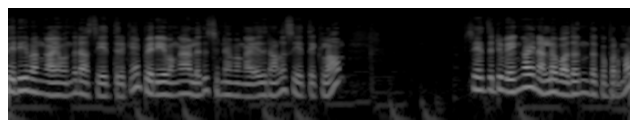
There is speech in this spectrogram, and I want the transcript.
பெரிய வெங்காயம் வந்து நான் சேர்த்துருக்கேன். பெரிய வெங்காயம் அல்லது சின்ன வெங்காயம் எதுனாலும் சேர்த்துக்கலாம். சேர்த்துட்டு வெங்காயம் நல்லா வதங்கினதுக்கப்புறமா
